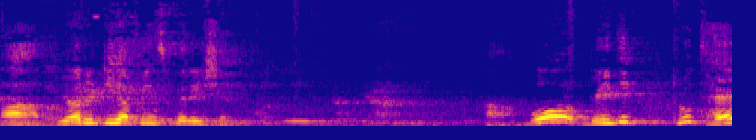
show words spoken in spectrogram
हाँ प्योरिटी ऑफ़ इंस्पिरेशन हाँ वो वैदिक ट्रूथ है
